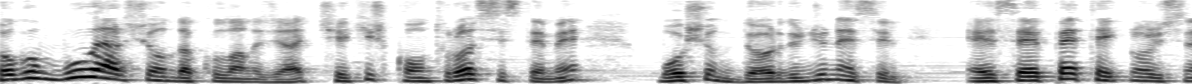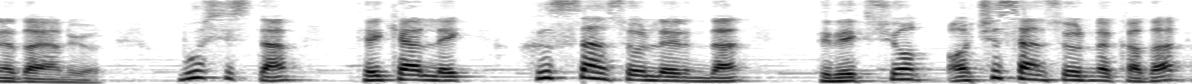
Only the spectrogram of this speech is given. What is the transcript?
TOG'un bu versiyonda kullanacağı çekiş kontrol sistemi Bosch'un 4. nesil ESP teknolojisine dayanıyor. Bu sistem tekerlek, hız sensörlerinden direksiyon açı sensörüne kadar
